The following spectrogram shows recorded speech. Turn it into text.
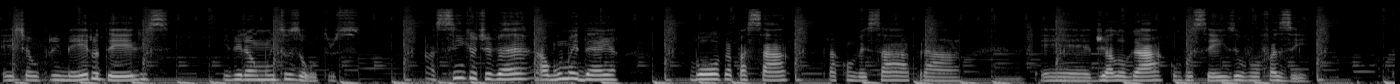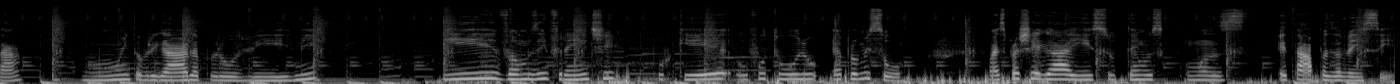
Este é o primeiro deles e virão muitos outros. Assim que eu tiver alguma ideia boa para passar, para conversar, para é, dialogar com vocês, eu vou fazer, tá? Muito obrigada por ouvir-me e vamos em frente porque o futuro é promissor. Mas para chegar a isso, temos umas etapas a vencer.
